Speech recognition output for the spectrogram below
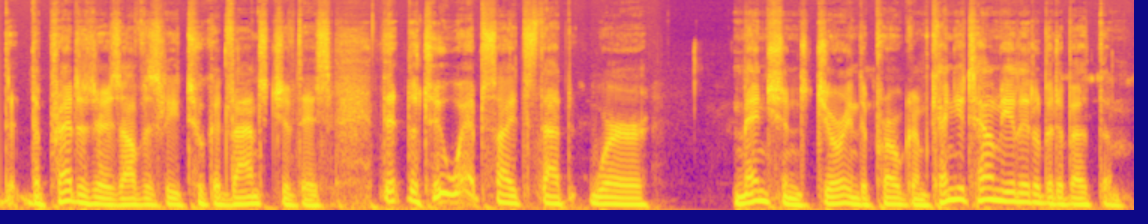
th- the predators obviously took advantage of this. The, the two websites that were mentioned during the program, can you tell me a little bit about them?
